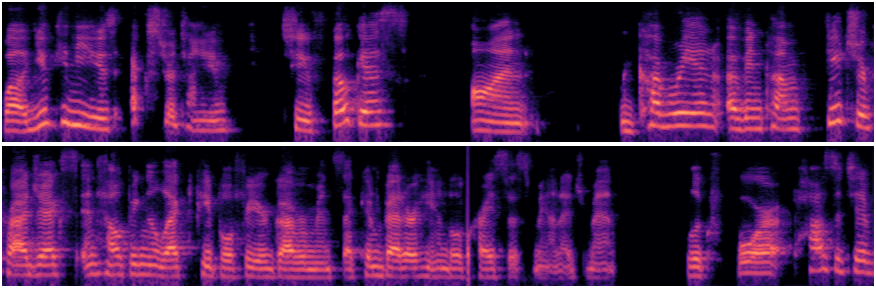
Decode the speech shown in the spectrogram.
while you can use extra time to focus on recovery of income, future projects, and helping elect people for your governments that can better handle crisis management. Look for positive,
